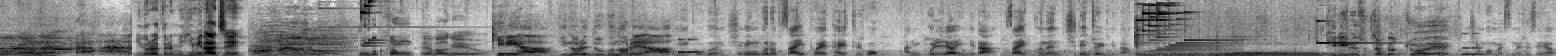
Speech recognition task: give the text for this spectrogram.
녹아라 이 노래 들으면 힘이 나지? 아 당연하죠. 중독성 대박이에요 기리야, 이 노래 누구 노래야? 이 곡은 7인 그룹 사이퍼의 타이틀곡 안 꿀려입니다. 사이퍼는 7인조입니다. 길이는 숫자 몇 좋아해? 다시 한번 말씀해 주세요.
